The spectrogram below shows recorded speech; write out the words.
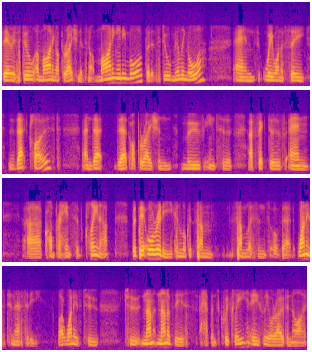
There is still a mining operation. It's not mining anymore, but it's still milling ore, and we want to see that closed and that that operation move into effective and uh, comprehensive cleanup. But there already you can look at some some lessons of that. One is tenacity. Like one is to to none none of this happens quickly, easily, or overnight.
